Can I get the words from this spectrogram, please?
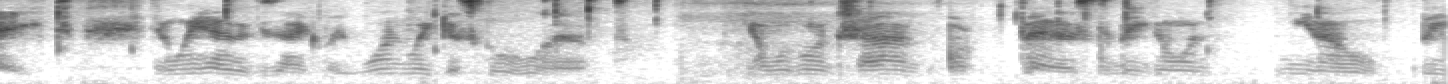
8. And we have exactly one week of school left. And we're going to try our best to be going, you know, be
